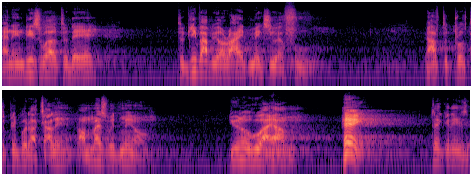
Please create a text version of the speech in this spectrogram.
And in this world today, to give up your right makes you a fool. You have to prove to people that, Charlie, don't mess with me. Oh. You know who I am? Hey, take it easy.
